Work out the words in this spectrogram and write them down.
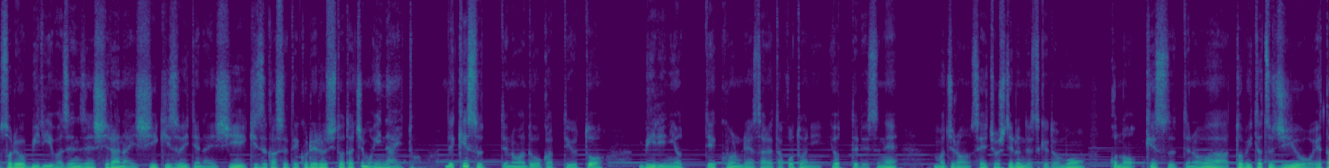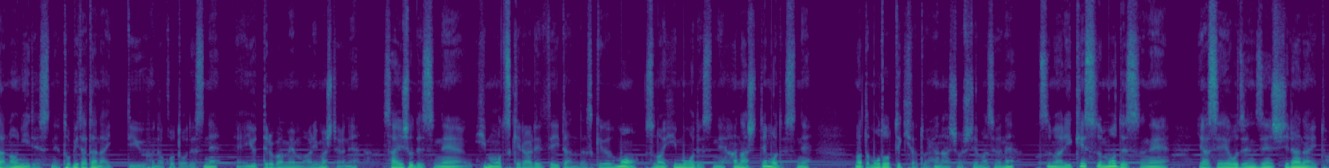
それをビリーは全然知らないし、気づいてないし、気づかせてくれる人たちもいないと。で、消すっていうのはどうかっていうと、ビリーによって訓練されたことによってですね、もちろん成長してるんですけども、このケスってのは飛び立つ自由を得たのにですね、飛び立たないっていうふうなことをですね、言ってる場面もありましたよね。最初ですね、紐をつけられていたんですけれども、その紐をですね、離してもですね、また戻ってきたという話をしてますよね。つまりケスもですね、野生を全然知らないと。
